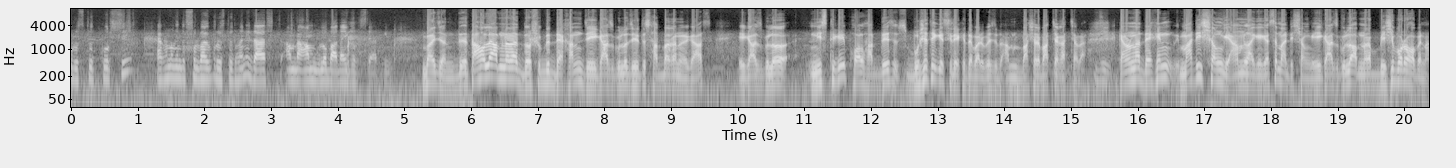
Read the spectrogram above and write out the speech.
প্রস্তুত করছি এখনও কিন্তু ফুলভাবে প্রস্তুত হয়নি জাস্ট আমরা আমগুলো বাদাই করছি আর কি। ভাইজান তাহলে আপনারা দর্শকদের দেখান যে এই গাছগুলো যেহেতু সাত বাগানের গাছ এই গাছগুলো নিচ থেকেই ফল হাত দিয়ে বসে থেকে ছিঁড়ে খেতে পারবে বাসার বাচ্চা কাচ্চারা। কেননা দেখেন মাটির সঙ্গে আম লাগে গেছে মাটির সঙ্গে। এই গাছগুলো আপনারা বেশি বড় হবে না।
